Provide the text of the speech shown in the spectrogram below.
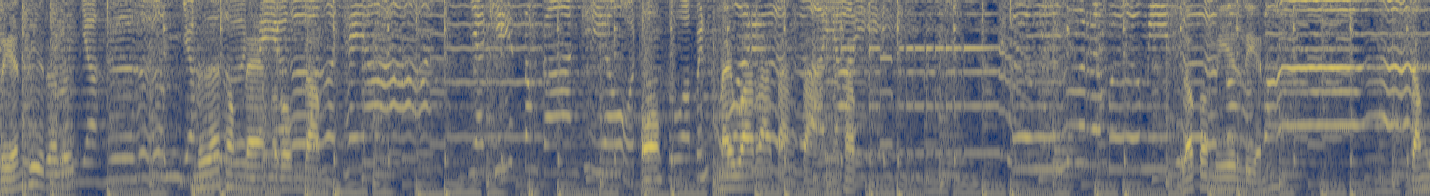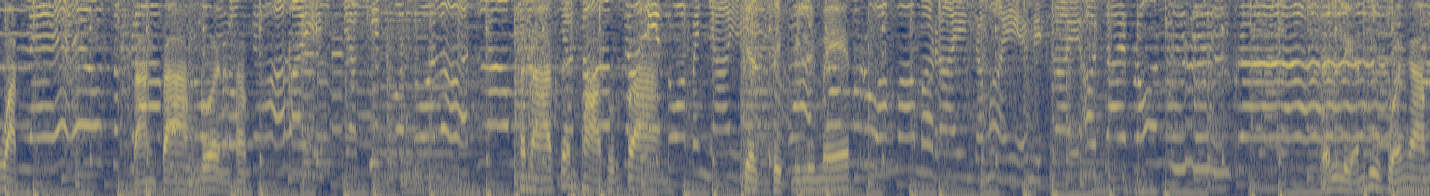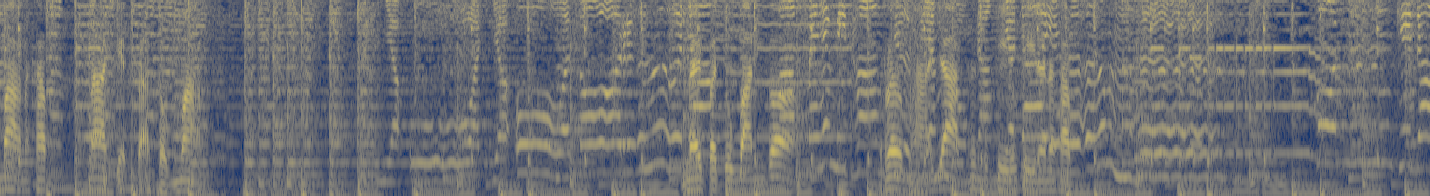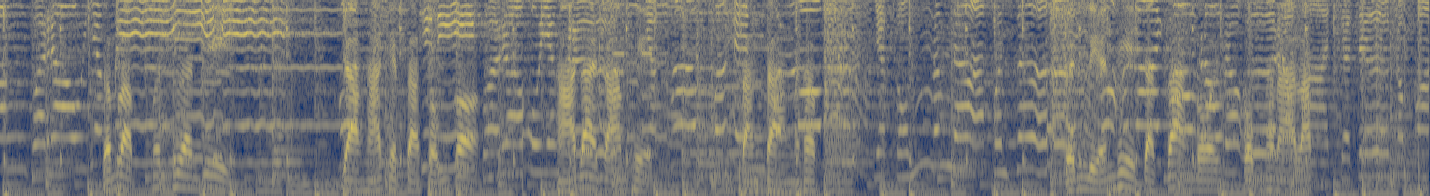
เหรียญที่ระลึกอย่าเหิมอย่าเนื้อทองแดงรมดำเหิทะยานอย่าคิดต้องการเที่ยวออกทำตัวเป็นหัในวาระต่างๆนะครับถึงระเบือมีเชือแล้วก็มีเหรียญจังหวัดแล้วสักคต่างๆด้วยนะครับได้อย่าคิดว่าตัวเลิศล้ำขนาดเส้นผ่าศูนย์กลางตัวเป็นใหญ่70 มิลลิเมตรรวมมาเมื่อไรจะไม่มีใครเอาใจปล้นปราเป็นเหรียญที่สวยงามมากนะครับ น่าเก็บสะสมมาก อย่าอวดอย่าโอ้โตหรือในปัจจุบันก็แม้มีทางเริ่มหายากขึ้นทุกทีทุกทีแล้วนะครับอย่าได้เริ่มเห่อคนที่ดังกว่าเรายังสำหรับเพื่อนๆที่อยากหาเก็บสะสมก็ที่ดีว่าเรายังหาได้ตามเพจอย่าเข้มให้ต่างๆนะครับอย่าสมน้ำหน้าคนเซอร์เป็นเหรียญที่จัดสร้างโดยกรมธนารักษ์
